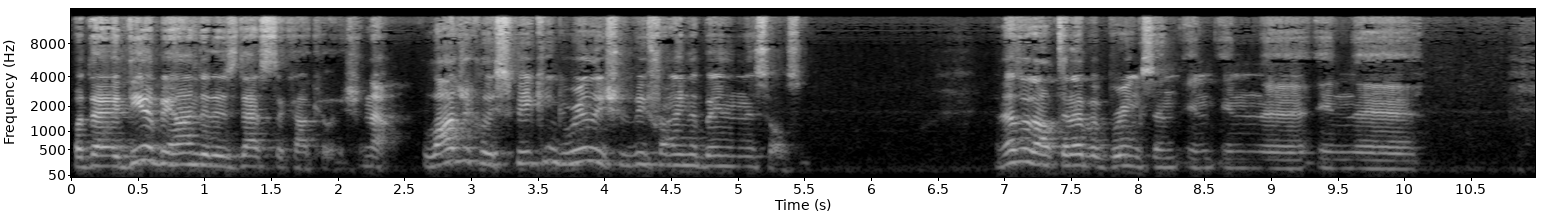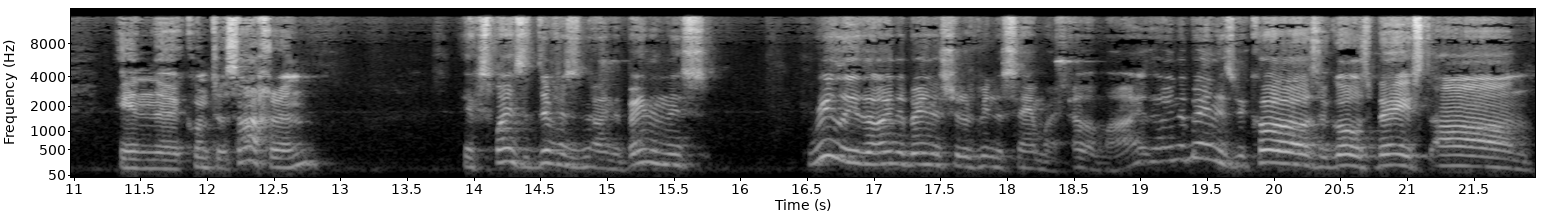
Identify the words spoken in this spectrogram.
But the idea behind it is that's the calculation. Now, logically speaking, really should be for Aina Bain in this also. And that's what Alter Rebbe brings in in in uh, in uh, in uh, Kunter explains the difference in Ein Beinis. Really, the Beinis should have been the same way. Elamai, the Beinis, because it goes based on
